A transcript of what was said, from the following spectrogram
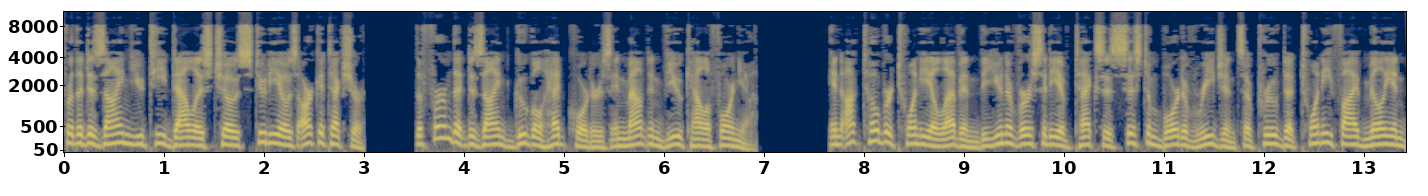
For the design UT Dallas chose Studios Architecture—the firm that designed Google headquarters in Mountain View, California. In October 2011 the University of Texas System Board of Regents approved a $25 million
